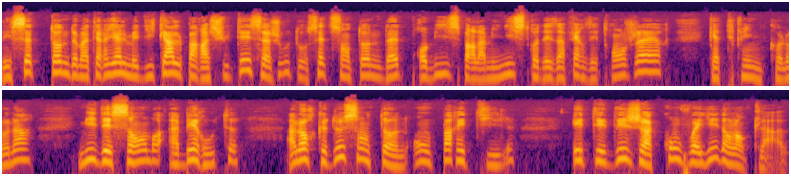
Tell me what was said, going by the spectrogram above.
Les sept tonnes de matériel médical parachuté s'ajoutent aux sept cents tonnes d'aide promises par la ministre des Affaires étrangères, Catherine Colonna, mi-décembre à Beyrouth, alors que deux cents tonnes ont, paraît-il, été déjà convoyées dans l'enclave.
